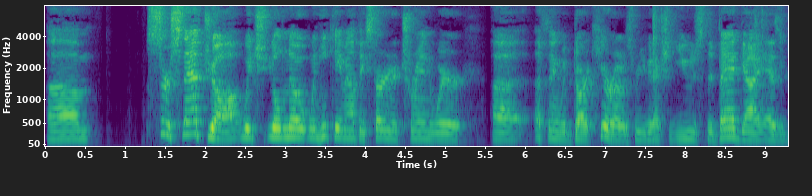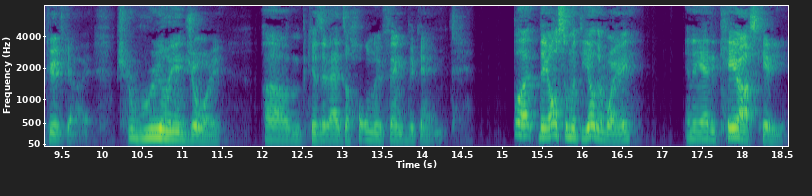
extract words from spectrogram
Um, Sir Snapjaw, which you'll note when he came out, they started a trend where uh, a thing with Dark Heroes where you can actually use the bad guy as a good guy, which I really enjoy um, because it adds a whole new thing to the game. But they also went the other way and they added Chaos Kitty.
